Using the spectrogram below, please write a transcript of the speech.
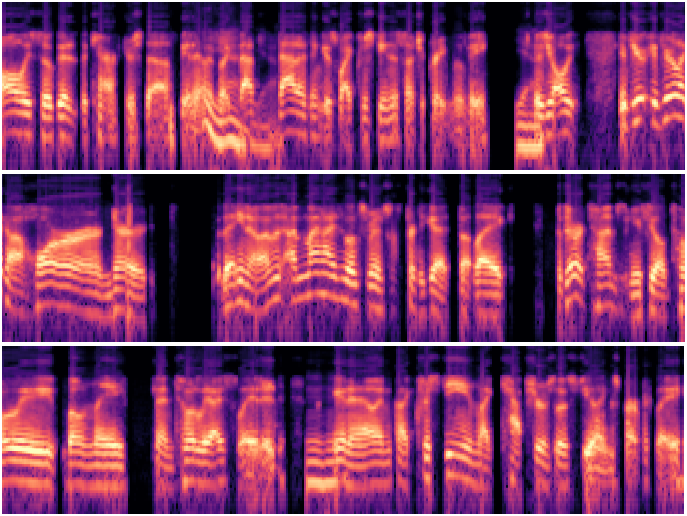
always so good at the character stuff. You know, Oh, it's yeah, like that. yeah. That I think is why Christine is such a great movie. Yeah. Because you always, if you're if you're like a horror nerd, you know, I mean, my high school experience was pretty good, but like, but there are times when you feel totally lonely and totally isolated. Mhm. You know, and like Christine like captures those feelings perfectly.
